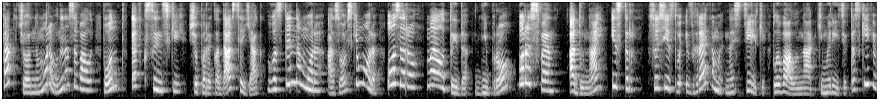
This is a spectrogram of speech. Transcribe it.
Так, Чорне море вони називали Понт Евксинський, що перекладався як Гостинне море, Азовське море, озеро Меотида, Дніпро, Борисфен, а Дунай Істр. Сусідство із греками настільки впливало на кімерійців та скіфів,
